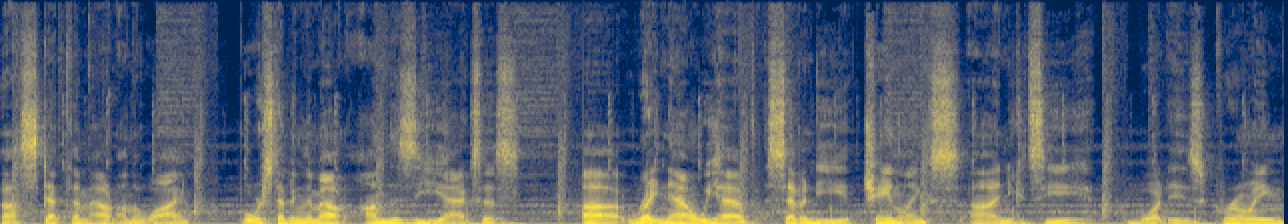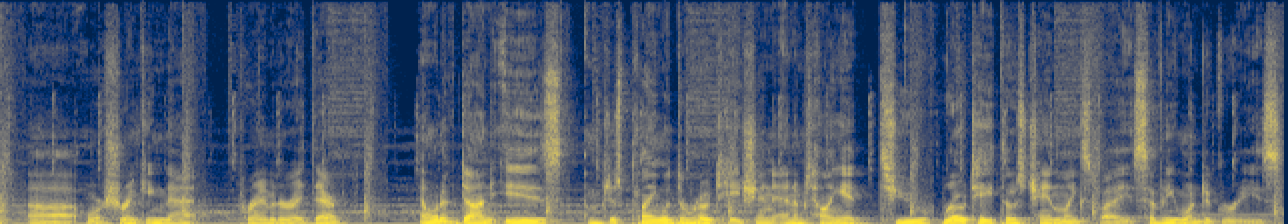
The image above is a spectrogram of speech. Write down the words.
uh, step them out on the Y, but we're stepping them out on the Z axis. Uh, right now we have 70 chain links, uh, and you can see what is growing uh, or shrinking that parameter right there. And what I've done is I'm just playing with the rotation and I'm telling it to rotate those chain links by 71 degrees.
